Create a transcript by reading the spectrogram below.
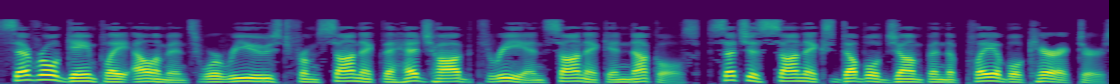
Several gameplay elements were reused from Sonic the Hedgehog 3 and Sonic and Knuckles, such as Sonic's double jump and the playable characters.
